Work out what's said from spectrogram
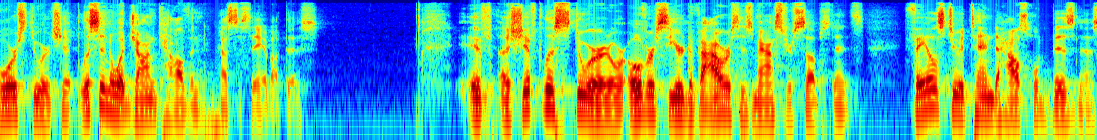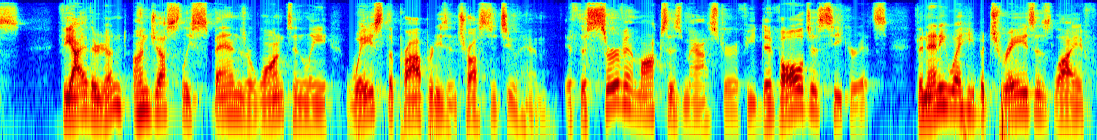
poor stewardship. Listen to what John Calvin has to say about this. If a shiftless steward or overseer devours his master's substance, fails to attend to household business, if he either un- unjustly spends or wantonly wastes the properties entrusted to him, if the servant mocks his master, if he divulges secrets, if in any way he betrays his life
